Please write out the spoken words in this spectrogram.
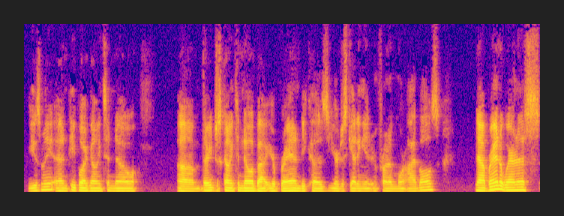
Excuse me, and people are going to know. Um, they're just going to know about your brand because you're just getting it in front of more eyeballs. Now, brand awareness,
